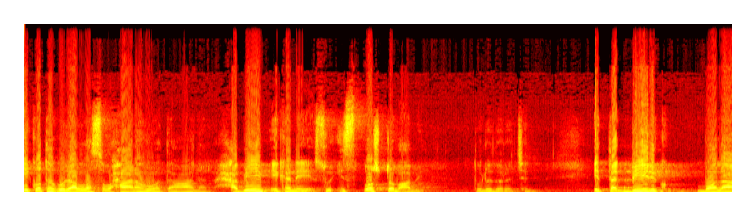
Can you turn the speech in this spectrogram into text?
এই কথাগুলি আল্লাহ সুবাহানহুয়াত আলার হাবিব এখানে সুস্পষ্টভাবে তুলে ধরেছেন। এ তাকবীর বলা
